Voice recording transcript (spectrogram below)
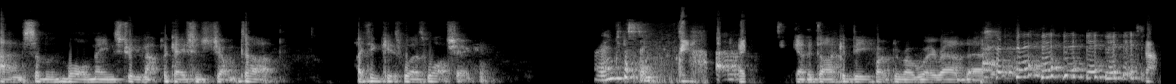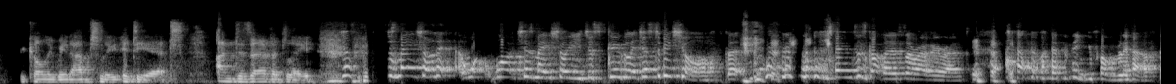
and some more mainstream applications jumped up. I think it's worth watching. Very interesting. Um, get the dark and deep the wrong way around there. calling me an absolute idiot, undeservedly. Just, just make sure, watchers, make sure you just Google it just to be sure that James has got those the right way around. Um, I think you probably have.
